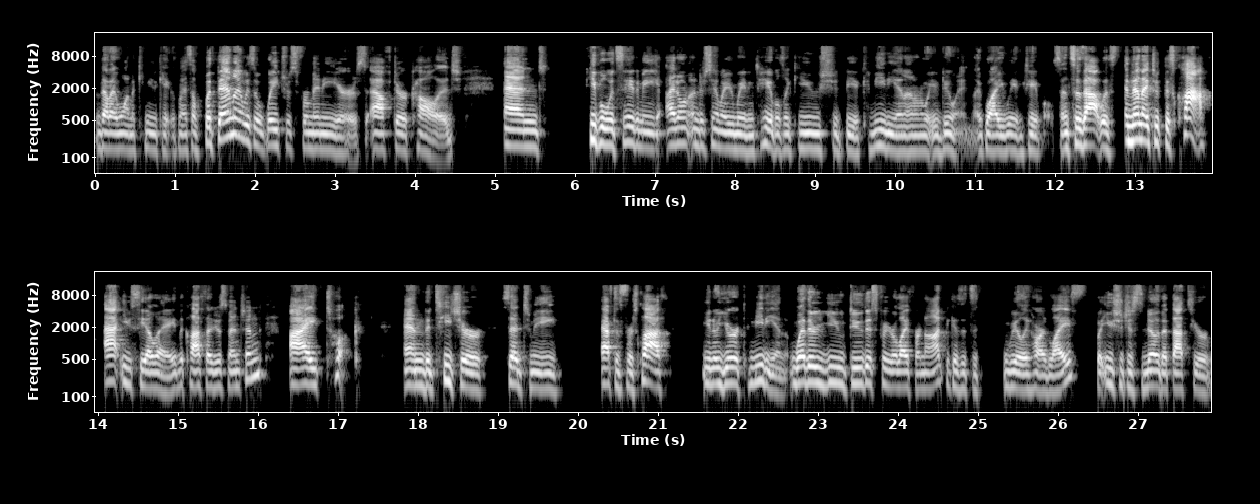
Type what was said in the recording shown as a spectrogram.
that I want to communicate with myself. But then I was a waitress for many years after college. And people would say to me, I don't understand why you're waiting tables. Like, you should be a comedian. I don't know what you're doing. Like, why are you waiting tables? And so that was, and then I took this class at UCLA, the class I just mentioned, I took. And the teacher said to me after the first class, you know, you're a comedian, whether you do this for your life or not, because it's a really hard life but you should just know that that's your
